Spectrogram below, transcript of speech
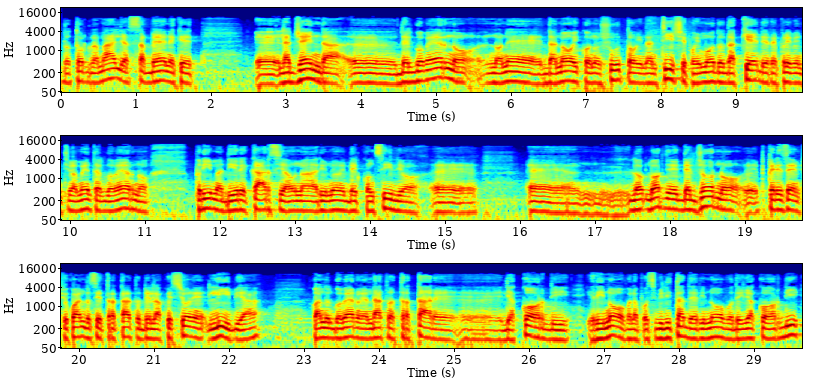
dottor Gramaglia sa bene che eh, l'agenda eh, del governo non è da noi conosciuto in anticipo in modo da chiedere preventivamente al governo prima di recarsi a una riunione del Consiglio eh, eh, l'ordine del giorno, eh, per esempio, quando si è trattato della questione Libia, quando il governo è andato a trattare eh, gli accordi, il rinnovo, la possibilità del rinnovo degli accordi,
